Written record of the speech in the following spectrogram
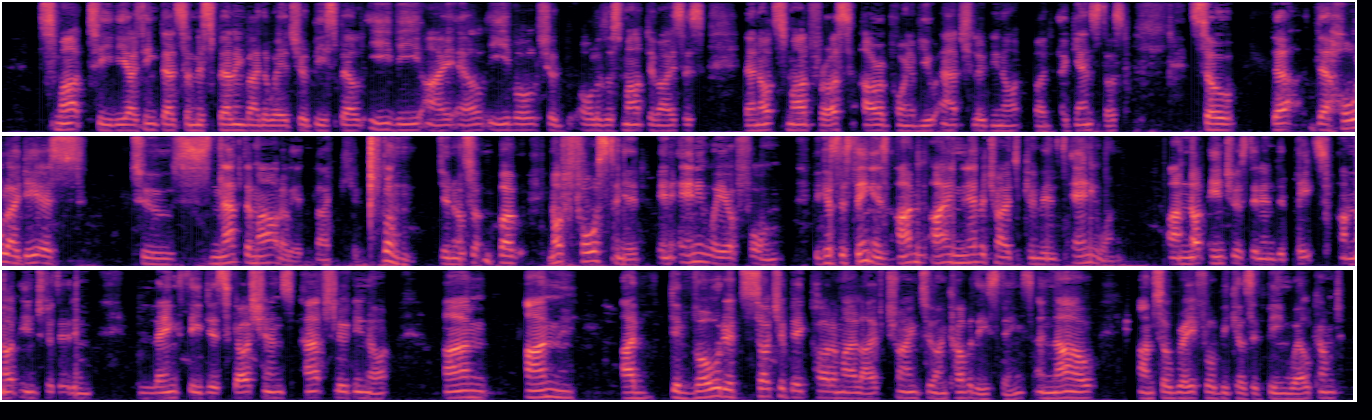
smart TV, I think that's a misspelling, by the way. It should be spelled E V I L, evil. Should all of the smart devices? They're not smart for us, our point of view, absolutely not, but against us. So the the whole idea is to snap them out of it, like boom, you know. So, but not forcing it in any way or form, because the thing is, I'm I never try to convince anyone. I'm not interested in debates. I'm not interested in lengthy discussions. Absolutely not. I'm I'm I've devoted such a big part of my life trying to uncover these things, and now I'm so grateful because it's being welcomed.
